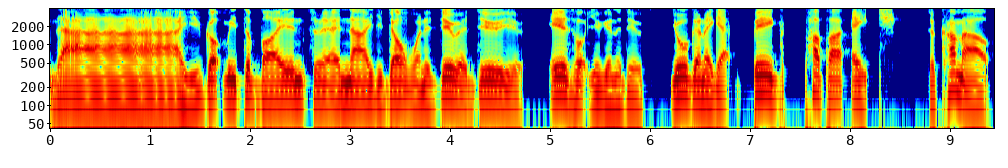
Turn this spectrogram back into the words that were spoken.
Nah, you got me to buy into it, and now you don't want to do it, do you? Here's what you're going to do you're going to get Big Papa H to come out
